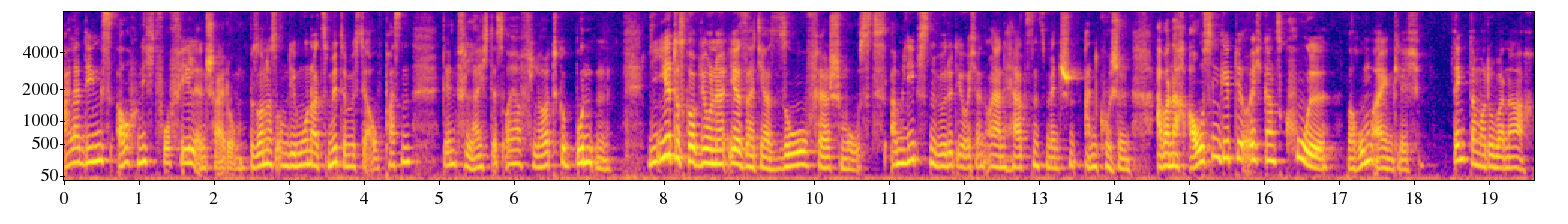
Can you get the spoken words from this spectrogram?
Allerdings auch nicht vor Fehlentscheidungen. Besonders um die Monatsmitte müsst ihr aufpassen, denn vielleicht ist euer Flirt gebunden. Liierte Skorpione, ihr seid ja so verschmust. Am liebsten würdet ihr euch an euren Herzensmenschen ankuscheln. Aber nach außen gebt ihr euch ganz cool. Warum eigentlich? Denkt da mal drüber nach.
